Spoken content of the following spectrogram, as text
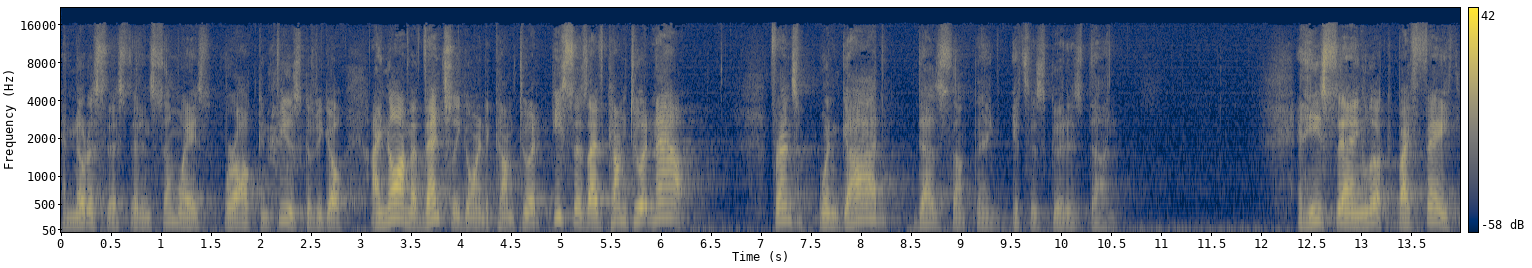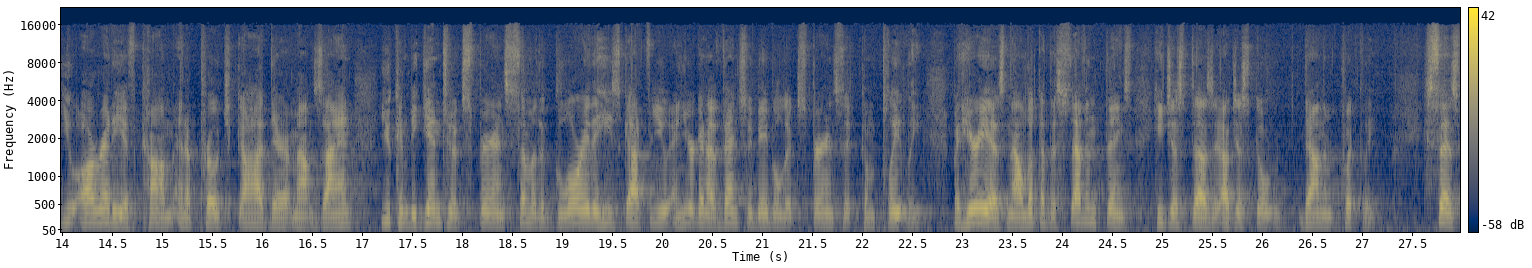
And notice this that in some ways we're all confused because we go, I know I'm eventually going to come to it. He says, I've come to it now. Friends, when God does something, it's as good as done. And he's saying, Look, by faith, you already have come and approached God there at Mount Zion. You can begin to experience some of the glory that he's got for you, and you're going to eventually be able to experience it completely. But here he is. Now, look at the seven things he just does. I'll just go down them quickly. He says,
